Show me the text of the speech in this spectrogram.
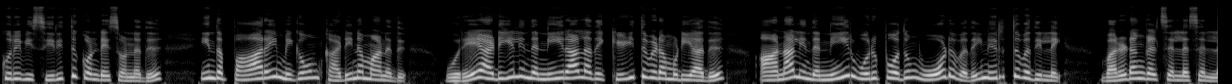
குருவி சிரித்து கொண்டே சொன்னது இந்த பாறை மிகவும் கடினமானது. ஒரே அடியில் இந்த நீரால் அதை கிழித்துவிட முடியாது. ஆனால் இந்த நீர் ஒருபோதும் ஓடுவதை நிறுத்துவதில்லை. வருடங்கள் செல்ல செல்ல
